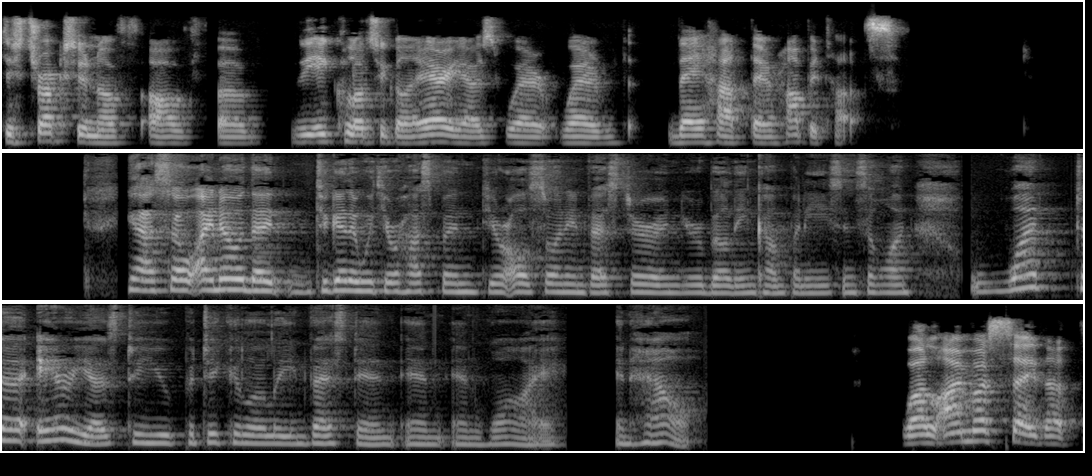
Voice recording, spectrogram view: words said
destruction of, of uh, the ecological areas where, where they had their habitats. Yeah, so I know that together with your husband, you're also an investor and you're building companies and so on. What uh, areas do you particularly invest in and, and why and how? Well, I must say that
